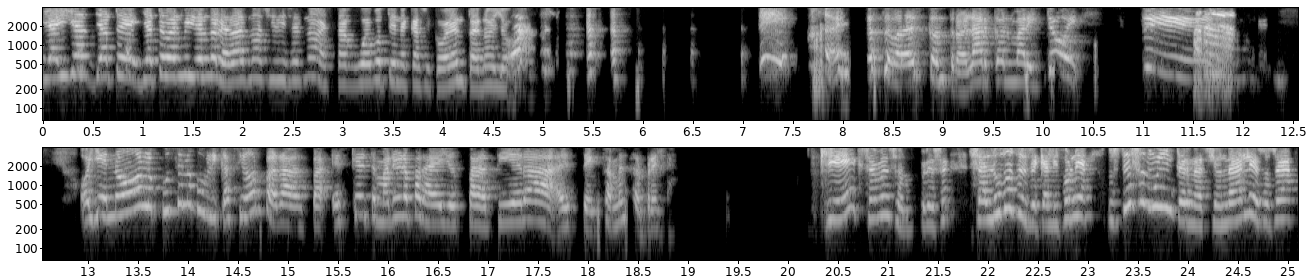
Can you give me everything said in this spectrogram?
y ahí ya, ya, te, ya te van midiendo la edad, ¿no? Así dices, no, esta huevo tiene casi 40, ¿no? Yo. Esto se va a descontrolar con Marichuy. Sí. Oye, no, lo puse en la publicación para, es que el temario era para ellos, para ti era este examen sorpresa. ¿Qué? ¿Examen sorpresa? Saludos desde California. Ustedes son muy internacionales, o sea,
